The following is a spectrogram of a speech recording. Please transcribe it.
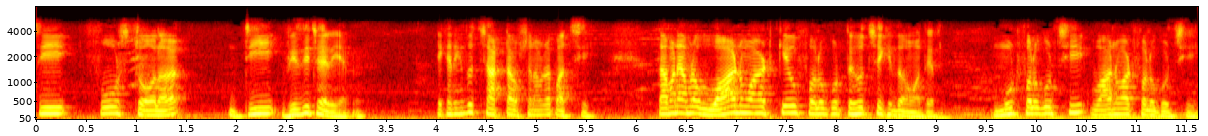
C force taller D vegetarian এখানে কিন্তু চারটা অপশন আমরা পাচ্ছি। তার মানে আমরা ওয়ান ওয়ার্ডকেও ফলো করতে হচ্ছে কিন্তু আমাদের। মুড ফলো করছি ওয়ান ওয়ার্ড ফলো করছি।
